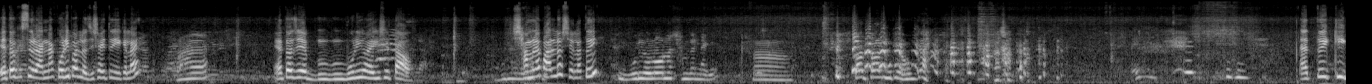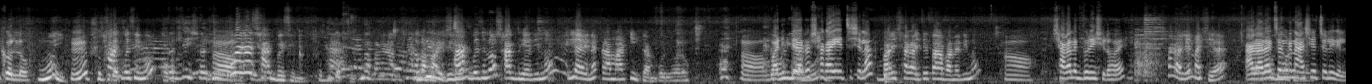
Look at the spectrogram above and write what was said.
এত কিছু রান্না করি পারল যে সাই তুই একলাই হ্যাঁ। এত যে বুড়ি হয়ে গেছে তাও। সামনে পারল সেটা তুই? বুড়ি হলো না সামনে নাকি? হ্যাঁ। আর তুই কি করল? মুই? শাক বেশি নো হ্যাঁ। শাক বেশি নো শাক বেশি নো শাক? দিয়ে দিনো ইয়াই না কাম কি কাম করি বলো? হ্যাঁ, বাড়িতে আরও শাকাই এসেছিল বাড়ি শাকাইছে তা বানাই দিনো শাকালে ধরেছিল হয়? শাকালে নাচিয়া আর আরেকজনকে না আসিয়া চলে গেল?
